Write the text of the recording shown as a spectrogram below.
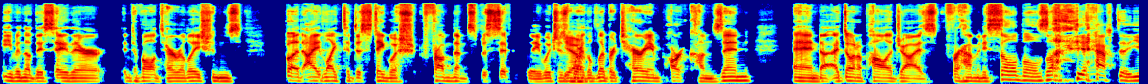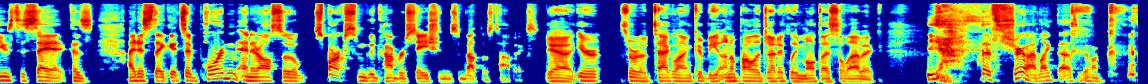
even though they say they're into voluntary relations. But I like to distinguish from them specifically, which is yeah. where the libertarian part comes in. And I don't apologize for how many syllables you have to use to say it because I just think it's important and it also sparks some good conversations about those topics. Yeah, your sort of tagline could be unapologetically multisyllabic. Yeah, that's true. I like that. That's a good one.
